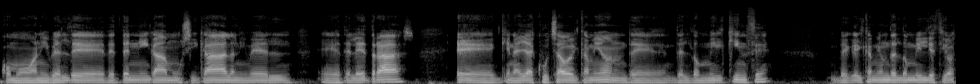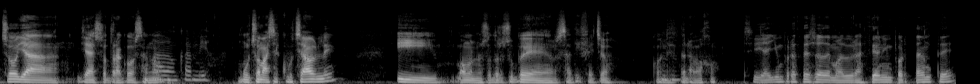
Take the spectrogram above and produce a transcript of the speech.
como a nivel de, de técnica musical, a nivel eh, de letras. Eh, quien haya escuchado el camión de, del 2015 ve que el camión del 2018 ya, ya es otra cosa, Ha dado ¿no? un cambio. Mucho más escuchable y, vamos, nosotros súper satisfechos con este trabajo. Sí, hay un proceso de maduración importante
